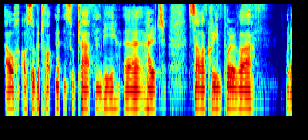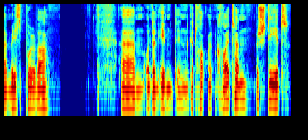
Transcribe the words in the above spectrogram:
auch aus so getrockneten Zutaten wie äh, halt Sour Cream Pulver oder Milchpulver ähm, und dann eben den getrockneten Kräutern besteht.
